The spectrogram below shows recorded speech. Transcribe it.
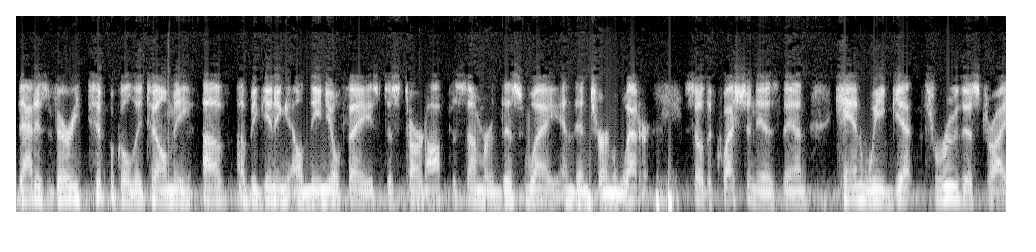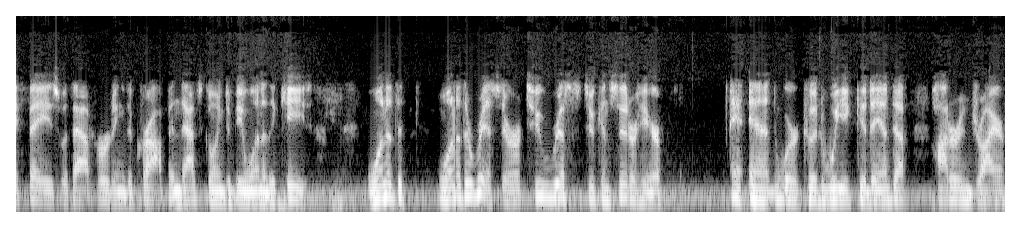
That is very typical, they tell me, of a beginning El Nino phase to start off the summer this way and then turn wetter. So the question is then, can we get through this dry phase without hurting the crop? And that's going to be one of the keys. One of the one of the risks, there are two risks to consider here, and where could we could end up hotter and drier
